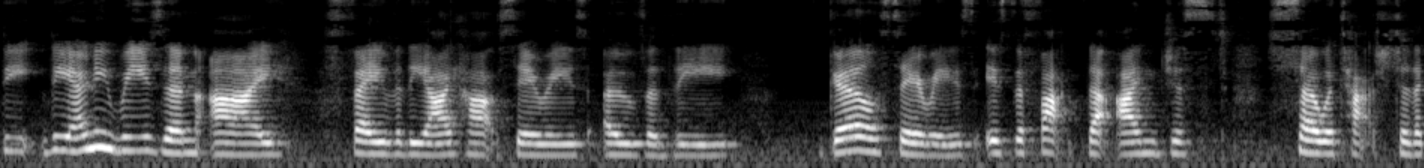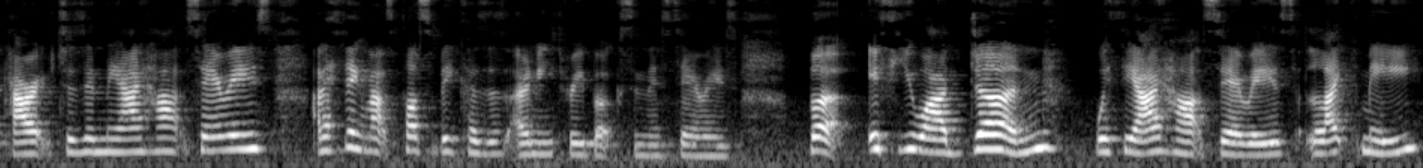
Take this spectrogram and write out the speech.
the, the only reason I favour the I Heart series over the Girl series is the fact that I'm just so attached to the characters in the I Heart series. And I think that's possibly because there's only three books in this series. But if you are done with the I Heart series, like me,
